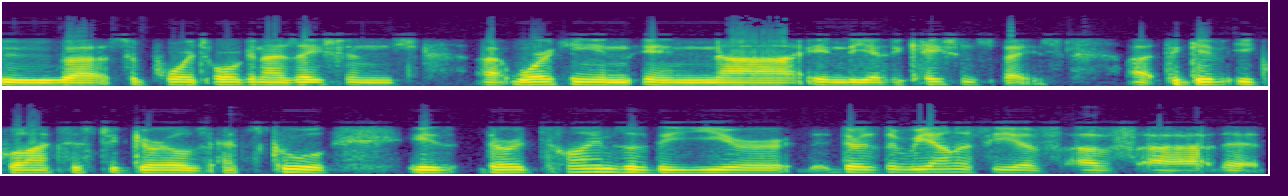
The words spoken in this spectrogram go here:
to uh, support organizations uh, working in, in, uh, in the education space uh, to give equal access to girls at school is there are times of the year, there's the reality of, of the,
